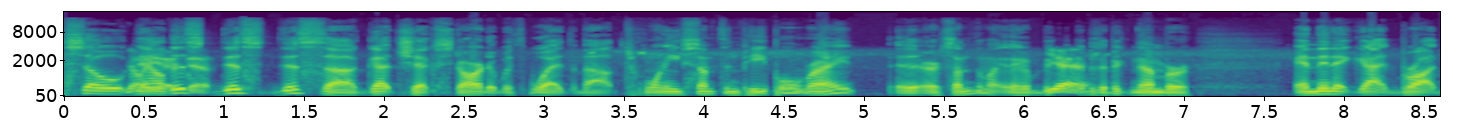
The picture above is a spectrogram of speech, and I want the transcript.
so No, now yeah, this definitely. this this uh, gut check started with what about twenty something people, right, Uh, or something like that. Big, Yeah. It was a big number, and then it got brought.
